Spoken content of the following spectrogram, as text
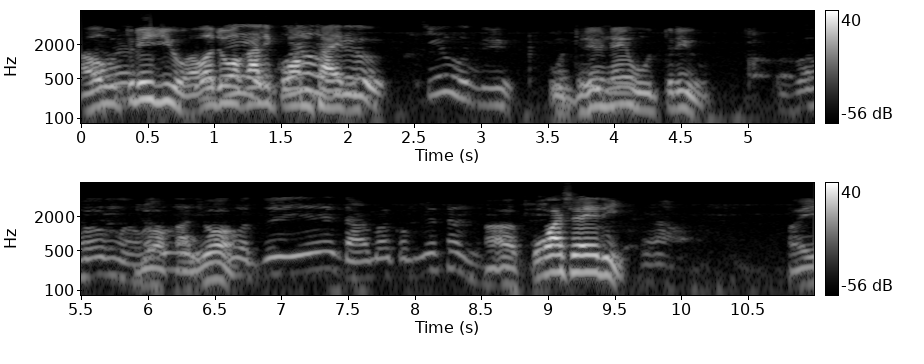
હવે ઉતરી ગયું. હવે જો ખાલી કોમ થાય. કેવું ઉતર્યું? ઉતર્યું નહીં ઉતર્યું. જો ખાલી હો. એ દાળબા કમ્પ્લીટ છે હા, કોવા શહેરી હવે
